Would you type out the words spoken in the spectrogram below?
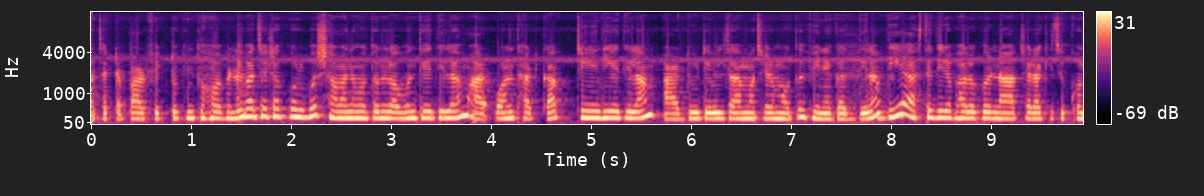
আচারটা পারফেক্টও কিন্তু হবে না। এবার যেটা করব, সামান্য মতন লবণ দিয়ে দিলাম আর ওয়ান থার্ড কাপ চিনি দিয়ে দিলাম আর দুই টেবিল চামচের মতো ভিনেগার দিলাম। দিয়ে আস্তে ধীরে ভালো করে নাড়াচাড়া কিছুক্ষণ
